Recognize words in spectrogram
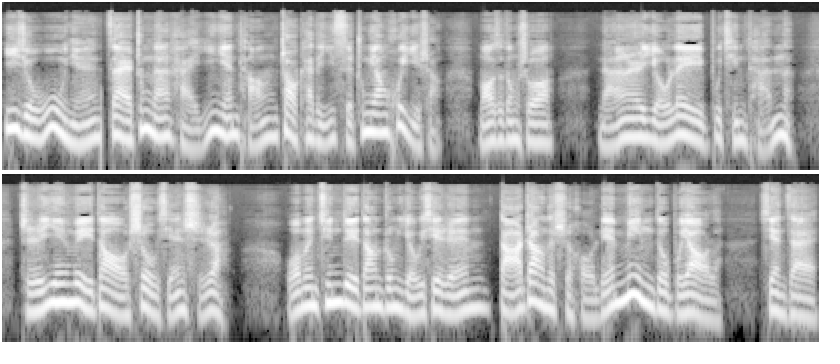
一九五五年，在中南海颐年堂召开的一次中央会议上，毛泽东说：“男儿有泪不轻弹呢，只因未到受闲时啊。我们军队当中有一些人打仗的时候连命都不要了，现在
